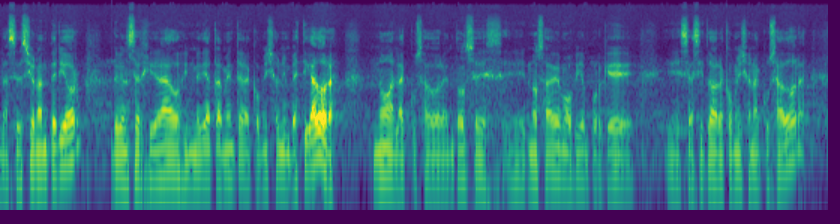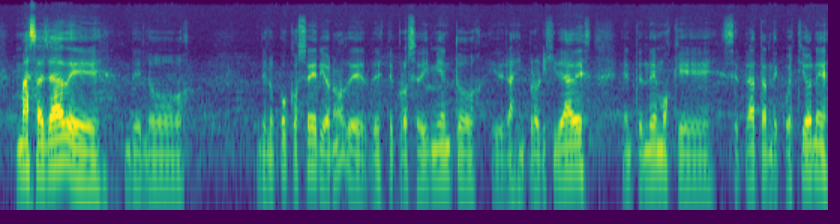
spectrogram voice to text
la sesión anterior, deben ser girados inmediatamente a la comisión investigadora, no a la acusadora. Entonces eh, no sabemos bien por qué eh, se ha citado a la comisión acusadora, más allá de, de lo de lo poco serio de, este procedimiento y de las improlijidades, entendemos que se tratan de cuestiones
